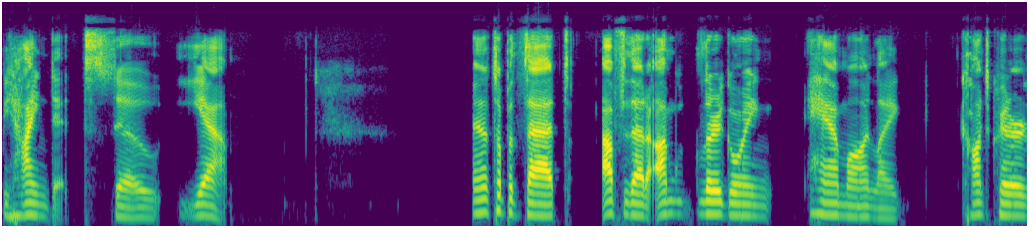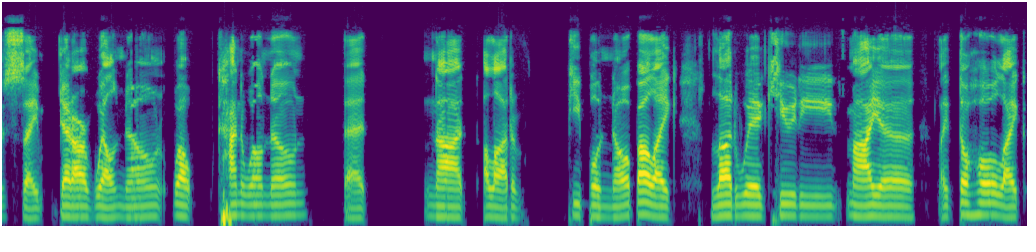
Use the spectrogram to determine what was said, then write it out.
behind it. So yeah. And on top of that, after that, I'm literally going ham on like content creators like that are well known, well, kind of well known that not a lot of people know about, like Ludwig, Cutie, Maya, like the whole like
